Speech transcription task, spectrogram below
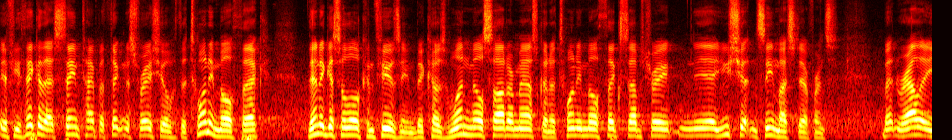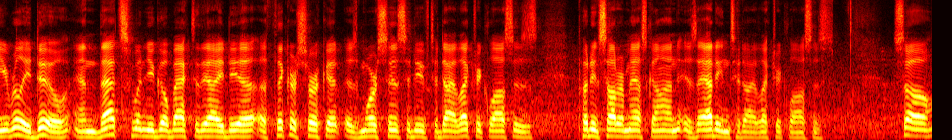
if you think of that same type of thickness ratio with the 20 mil thick, then it gets a little confusing because one mil solder mask on a 20 mil thick substrate, yeah, you shouldn't see much difference. But in reality, you really do. And that's when you go back to the idea a thicker circuit is more sensitive to dielectric losses. Putting solder mask on is adding to dielectric losses. So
